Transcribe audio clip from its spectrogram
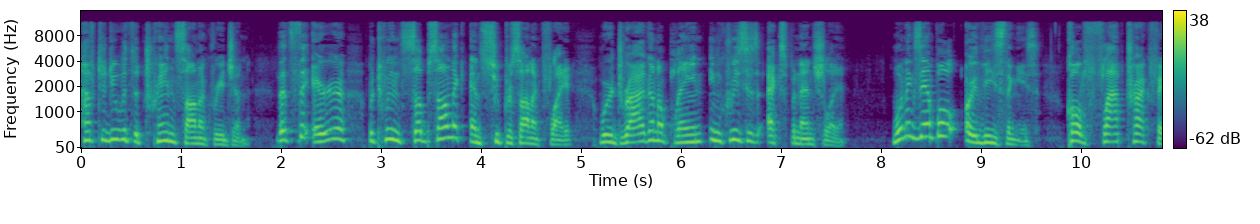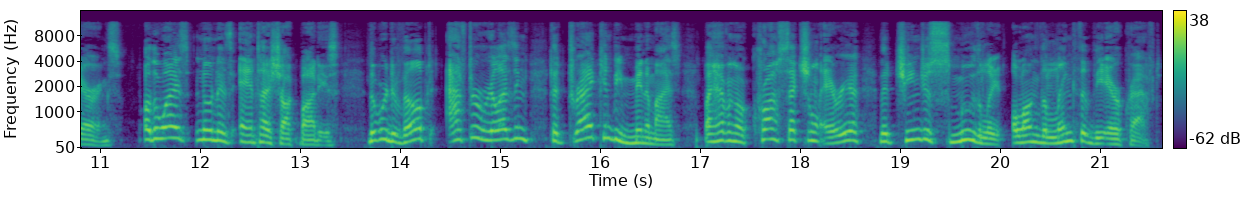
have to do with the transonic region. That's the area between subsonic and supersonic flight, where drag on a plane increases exponentially. One example are these thingies, called flap track fairings, otherwise known as anti-shock bodies, that were developed after realizing that drag can be minimized by having a cross-sectional area that changes smoothly along the length of the aircraft.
